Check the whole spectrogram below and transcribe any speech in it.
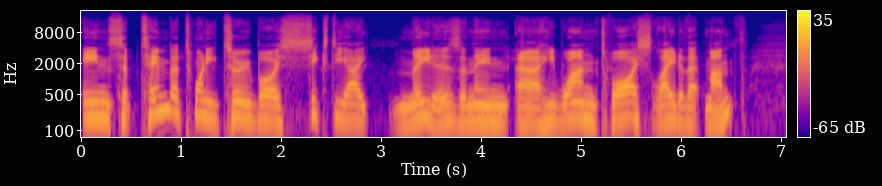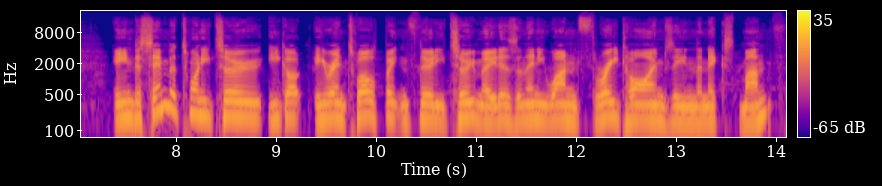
in September 22 by 68 metres, and then uh, he won twice later that month. In December 22, he got he ran 12 beaten 32 metres, and then he won three times in the next month.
